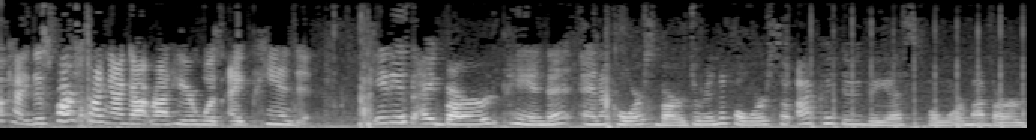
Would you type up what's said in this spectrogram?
Okay, this first thing I got right here was a pendant. It is a bird pendant, and of course, birds are in the forest, so I could do this for my bird,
